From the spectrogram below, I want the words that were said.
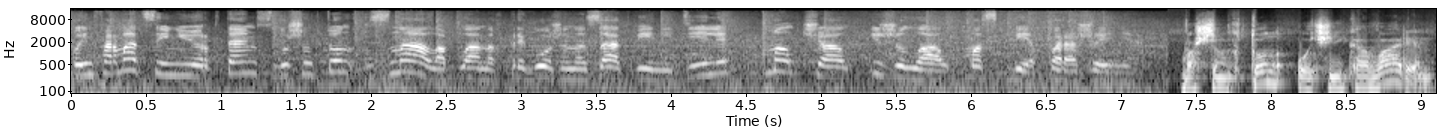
По информации Нью-Йорк Таймс, Вашингтон знал о планах Пригожина за две недели, молчал и желал Москве поражения. Вашингтон очень коварен.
